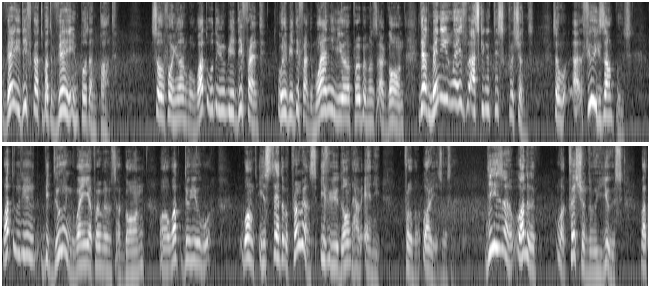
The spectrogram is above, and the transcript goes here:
very difficult but very important part. So for example, what would you be different will be different when your problems are gone. There are many ways of asking these questions. So a few examples. What would you be doing when your problems are gone? Or what do you want instead of problems if you don't have any problem, worries? Or These are one of the questions we use. But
